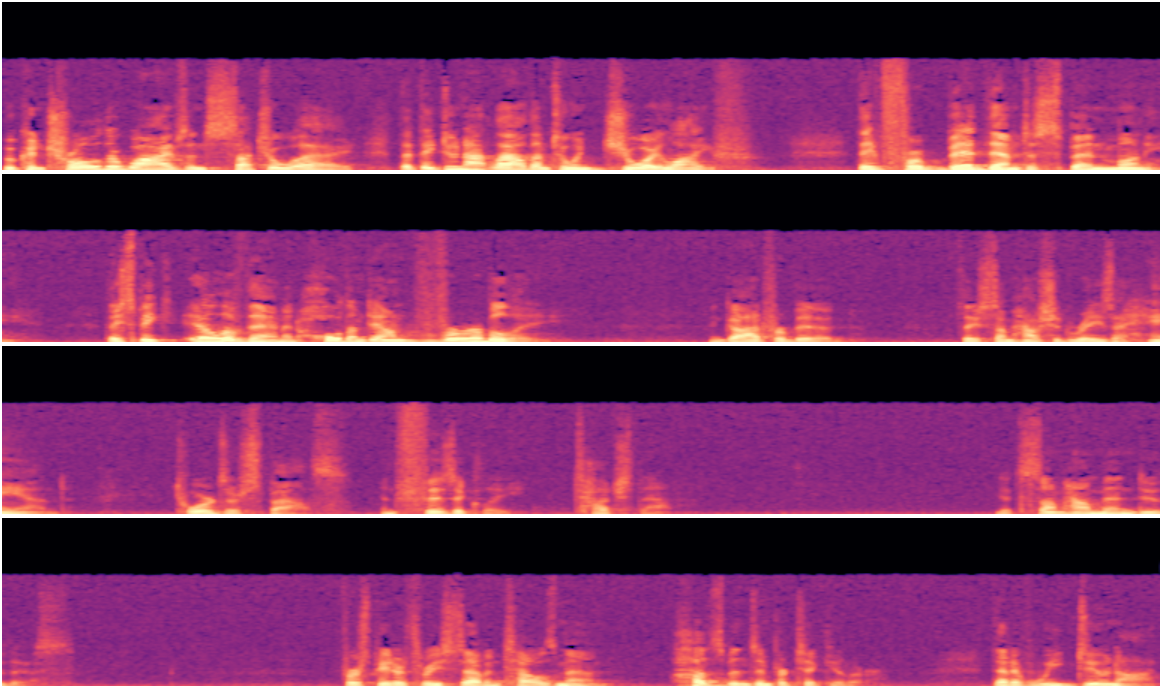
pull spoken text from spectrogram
who control their wives in such a way that they do not allow them to enjoy life. They forbid them to spend money. They speak ill of them and hold them down verbally. And God forbid they somehow should raise a hand towards their spouse and physically touch them. Yet somehow men do this. 1 Peter 3 7 tells men, husbands in particular, that if we do not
